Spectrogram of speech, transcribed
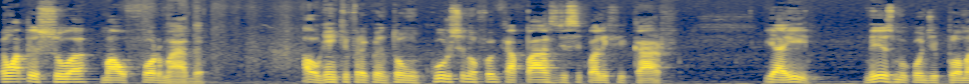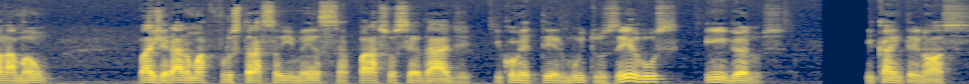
é uma pessoa mal formada. Alguém que frequentou um curso e não foi capaz de se qualificar. E aí, mesmo com o diploma na mão, vai gerar uma frustração imensa para a sociedade e cometer muitos erros e enganos. E cá entre nós,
